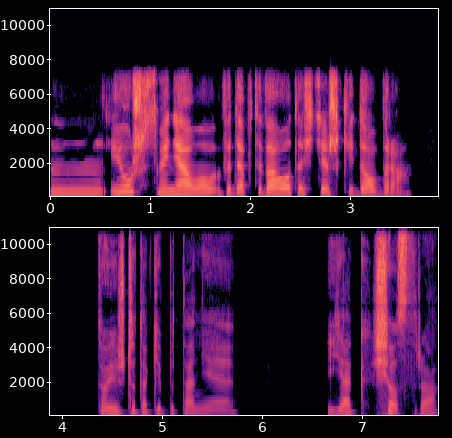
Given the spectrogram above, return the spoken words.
mm, już zmieniało, wydaptywało te ścieżki dobra. To jeszcze takie pytanie, jak siostra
